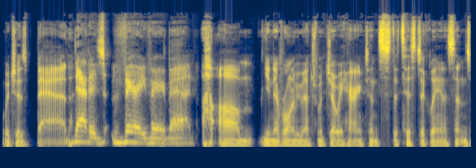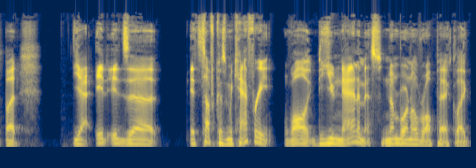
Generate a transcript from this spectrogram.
which is bad. That is very very bad. Um, you never want to be mentioned with Joey Harrington statistically in a sentence, but yeah, it, it's a it's tough because McCaffrey, while the unanimous number one overall pick, like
